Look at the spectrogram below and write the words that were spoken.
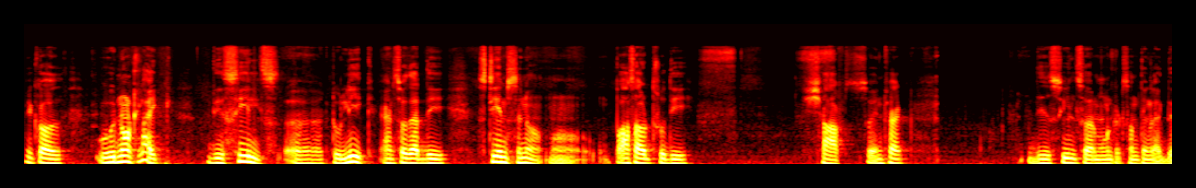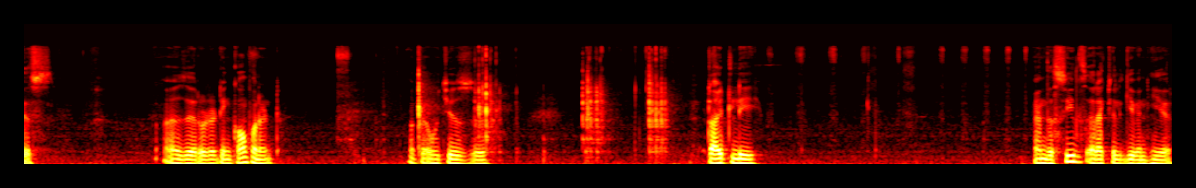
because we would not like the seals uh, to leak and so that the steams you know uh, pass out through the shafts. So, in fact, these seals are mounted something like this as a rotating component okay, which is uh, tightly and the seals are actually given here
